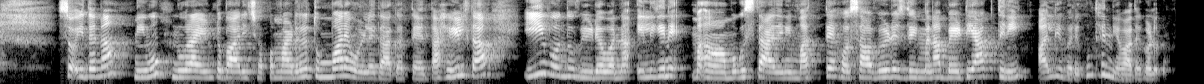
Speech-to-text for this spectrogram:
ಸೊ, ಇದನ್ನು ನೀವು ನೂರ ಎಂಟು ಬಾರಿ ಜಪ ಮಾಡಿದ್ರೆ ತುಂಬಾ ಒಳ್ಳೆಯದಾಗತ್ತೆ ಅಂತ ಹೇಳ್ತಾ ಈ ಒಂದು ವಿಡಿಯೋವನ್ನು ಇಲ್ಲಿಗೆ ಮುಗಿಸ್ತಾ ಇದ್ದೀನಿ. ಮತ್ತೆ ಹೊಸ ವಿಡಿಯೋಸ್ ನಿಮ್ಮನ್ನು ಭೇಟಿ ಆಗ್ತೀನಿ ಅಲ್ಲಿವರೆಗೂ ಧನ್ಯವಾದಗಳು.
